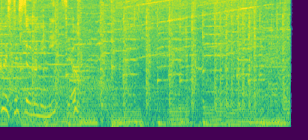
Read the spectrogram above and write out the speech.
questo è solo l'inizio.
